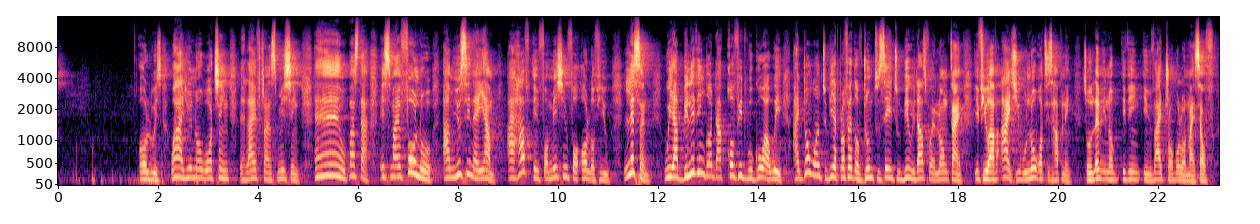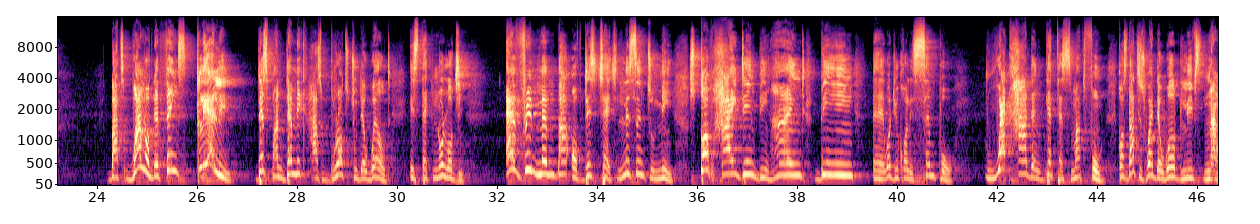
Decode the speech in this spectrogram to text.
Always. Why are you not watching the live transmission? Eh, Pastor, it's my phone. Oh, I'm using a yam. I have information for all of you. Listen, we are believing God that COVID will go away. I don't want to be a prophet of doom to say it will be with us for a long time. If you have eyes, you will know what is happening. So let me not even invite trouble on myself. But one of the things clearly this pandemic has brought to the world is technology. Every member of this church, listen to me. Stop hiding behind being, uh, what do you call it, simple. Work hard and get a smartphone because that is where the world lives now.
